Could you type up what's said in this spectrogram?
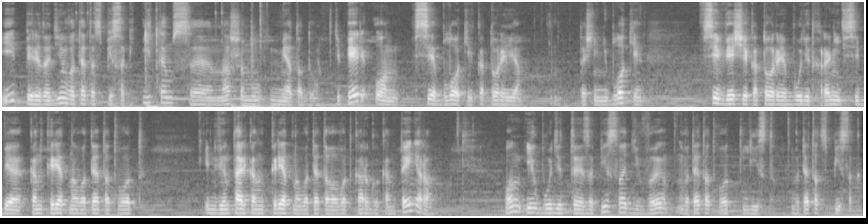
И передадим вот этот список items э, нашему методу. Теперь он все блоки, которые, точнее не блоки, все вещи, которые будет хранить в себе конкретно вот этот вот инвентарь конкретно вот этого вот карго контейнера, он их будет э, записывать в вот этот вот лист, вот этот список.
